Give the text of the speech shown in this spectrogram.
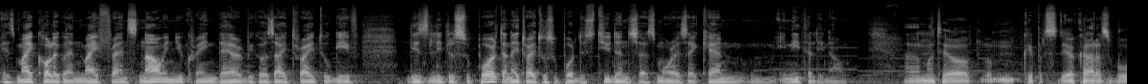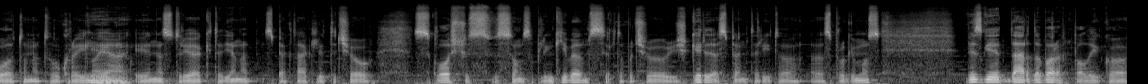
is my colleague and my friends now in Ukraine there because I try to give this little support and I try to support the students as more as I can in Italy now. Mateo, kai prasidėjo karas, buvo tuo metu Ukrainoje, okay. nes turėjo kitą dieną spektaklį, tačiau skloščius visoms aplinkybėms ir to pačiu išgirdęs penktą ryto sprogimus, visgi dar dabar palaiko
